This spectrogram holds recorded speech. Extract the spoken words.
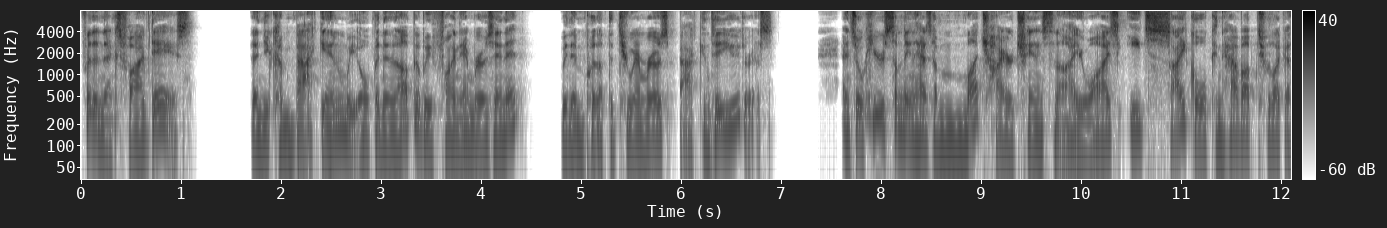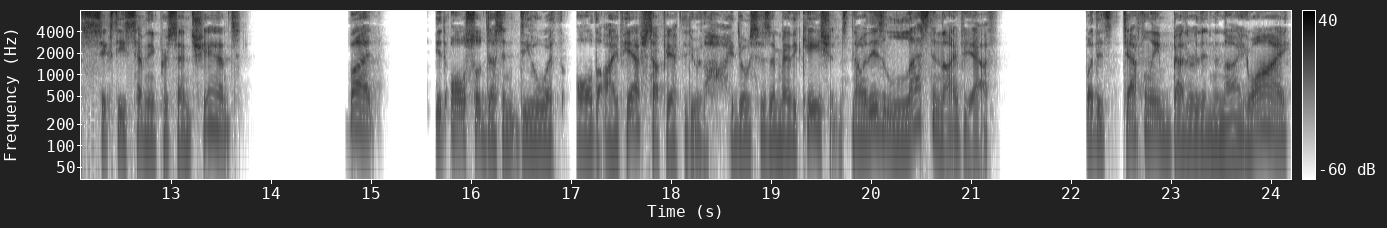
for the next five days. Then you come back in, we open it up, and we find embryos in it. We then put up the two embryos back into the uterus. And so here's something that has a much higher chance than IUIs. Each cycle can have up to like a 60, 70% chance, but it also doesn't deal with all the IVF stuff you have to do with high doses of medications. Now, it is less than IVF, but it's definitely better than an IUI.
